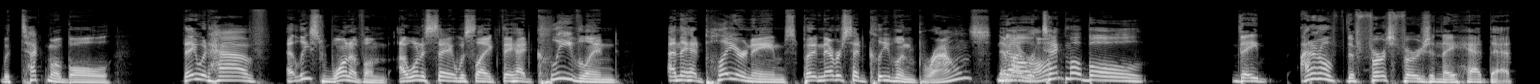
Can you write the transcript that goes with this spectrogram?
with Tecmo Bowl, they would have at least one of them. I want to say it was like they had Cleveland and they had player names, but it never said Cleveland Browns. Am no, I wrong? Tecmo Bowl, they, I don't know if the first version they had that.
